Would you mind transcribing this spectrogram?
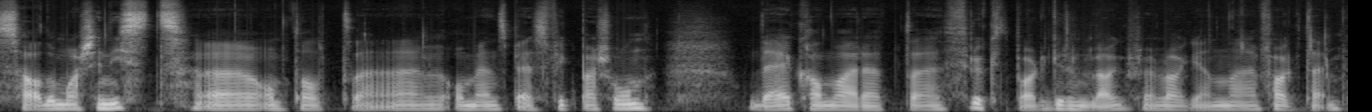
sadomaskinist, omtalt om en spesifikk person, det kan være et fruktbart grunnlag for å lage en fagterm.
